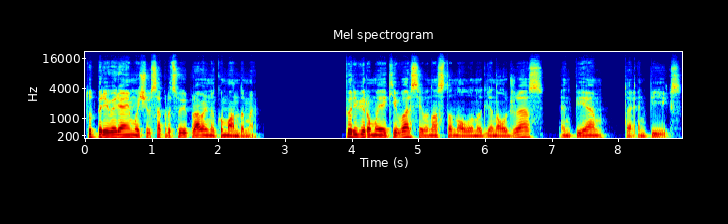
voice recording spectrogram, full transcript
Тут перевіряємо, чи все працює правильно командами. Перевіримо, які версії у нас встановлено для Node.js, NPM та NPX.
